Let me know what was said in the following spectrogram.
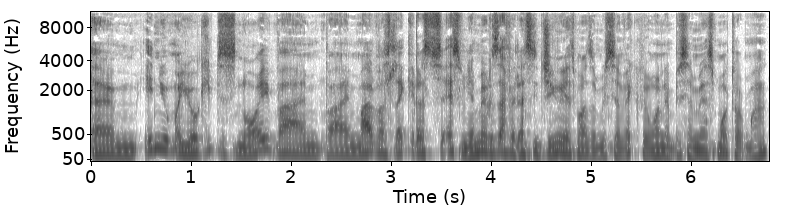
Ähm, in Major gibt es neu beim, beim Mal was Leckeres zu essen. Wir haben ja gesagt, wir lassen die Jingle jetzt mal so ein bisschen weg. Wir wollen ja ein bisschen mehr Smalltalk machen.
